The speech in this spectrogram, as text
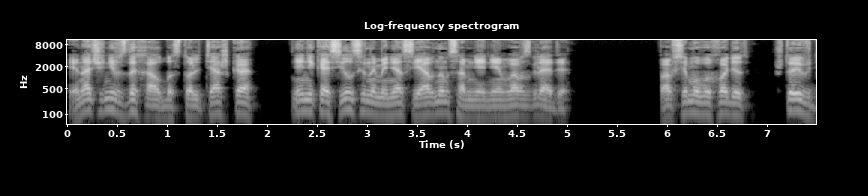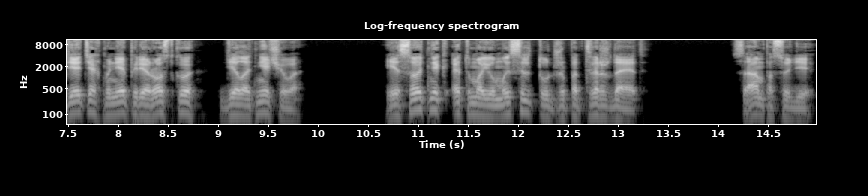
иначе не вздыхал бы столь тяжко и не косился на меня с явным сомнением во взгляде. По всему выходит, что и в детях мне, переростку, делать нечего. И сотник эту мою мысль тут же подтверждает. Сам посуди.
